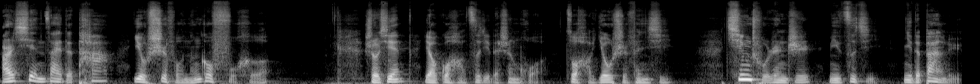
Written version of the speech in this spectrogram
而现在的他又是否能够符合。首先要过好自己的生活，做好优势分析，清楚认知你自己、你的伴侣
